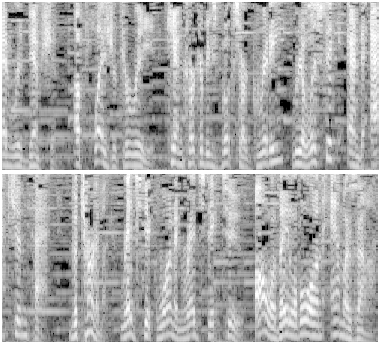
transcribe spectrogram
and redemption. A pleasure to read. Ken Kirkby's books are gritty, realistic, and action packed. The Tournament, Red Stick 1 and Red Stick 2, all available on Amazon.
